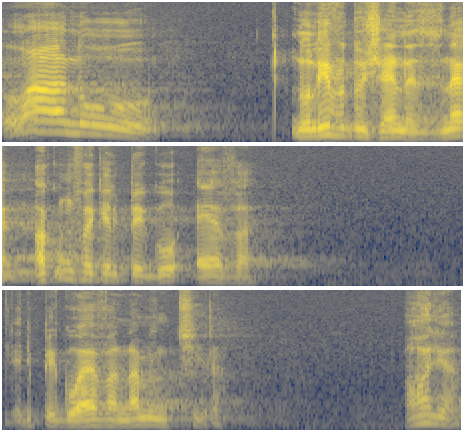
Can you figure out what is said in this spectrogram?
Lá no, no livro do Gênesis, né? Olha como foi que ele pegou Eva. Ele pegou Eva na mentira. Olha,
